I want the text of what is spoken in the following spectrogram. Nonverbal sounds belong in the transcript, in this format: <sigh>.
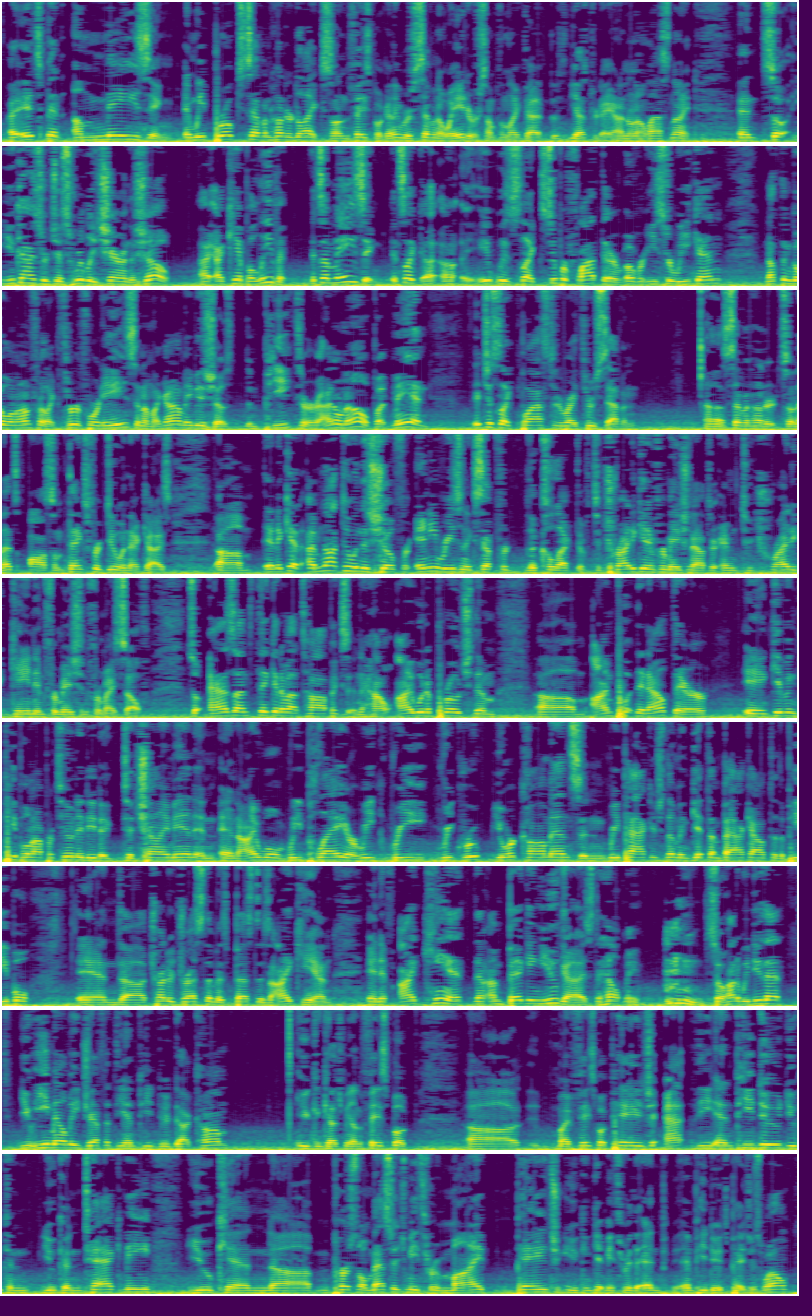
Uh, It's been amazing. And we broke 700 likes on Facebook. I think we were 708 or something like that yesterday. I don't know, last night. And so you guys are just really sharing the show. I, I can't believe it. It's amazing. It's like, uh, uh, it was like super flat there over Easter weekend. Nothing going on for like three or four days. And I'm like, oh, maybe the show's peaked or I don't know. But man, it just like blasted right through seven uh, 700. So that's awesome. Thanks for doing that, guys. Um, and again, I'm not doing this show for any reason except for the collective to try to get information out there and to try to gain information for myself. So as I'm thinking about topics and how I would approach them, um, I'm putting it out there giving people an opportunity to, to chime in and, and I will replay or re, re, regroup your comments and repackage them and get them back out to the people and uh, try to address them as best as I can. And if I can't, then I'm begging you guys to help me. <clears throat> so how do we do that? You email me, jeff at the npdude.com. You can catch me on the Facebook uh, my Facebook page at the NP Dude. You can you can tag me. You can uh, personal message me through my page. You can get me through the NP Dude's page as well.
